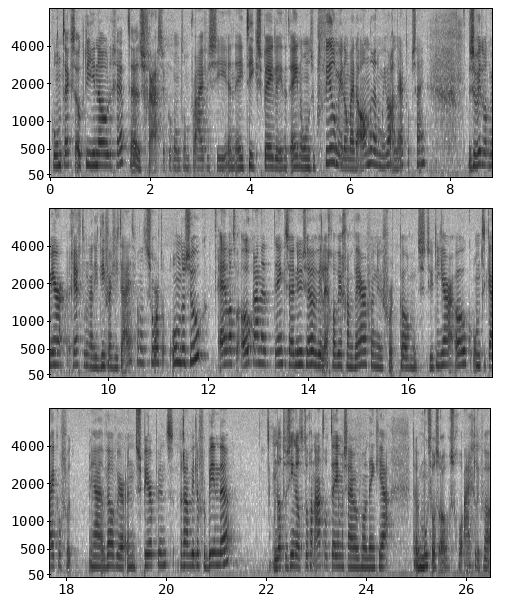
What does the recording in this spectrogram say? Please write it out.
context ook die je nodig hebt. Hè. Dus vraagstukken rondom privacy en ethiek spelen in het ene onderzoek veel meer dan bij de andere en daar moet je wel alert op zijn. Dus we willen wat meer recht doen aan die diversiteit van het soort onderzoek. En wat we ook aan het denken zijn nu, is, hè, we willen echt wel weer gaan werven nu voor het komend studiejaar ook, om te kijken of we ja, wel weer een speerpunt eraan willen verbinden omdat we zien dat er toch een aantal thema's zijn waarvan we denken, ja, daar moeten we als hogeschool eigenlijk wel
